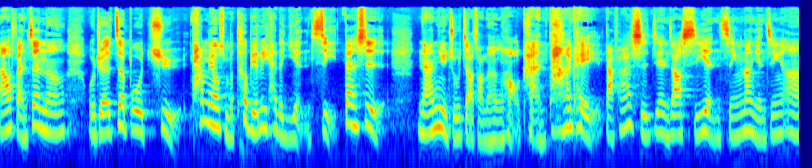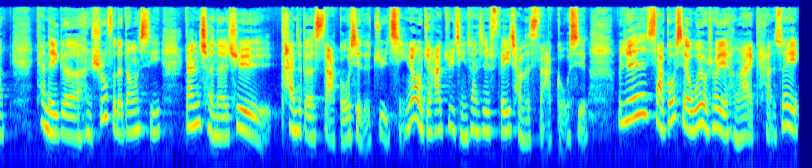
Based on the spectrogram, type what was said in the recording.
然后反正呢，我觉得这部剧它没有什么特别厉害的演技，但是男女主角长得很好看，大家可以打发时间，你知道洗眼睛，让眼睛啊看的一个很舒服的东西，单纯的去看这个洒狗血的剧情，因为我觉得它剧情算是非常的洒狗血。我觉得撒狗血，我有时候也很爱看，所以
